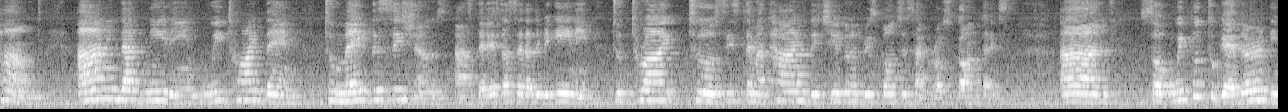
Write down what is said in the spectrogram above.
found. And in that meeting, we tried then to make decisions, as Teresa said at the beginning, to try to systematize the children's responses across contexts. And so we put together the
